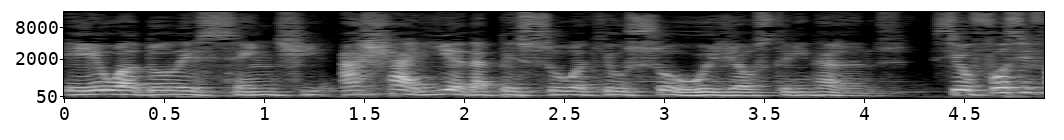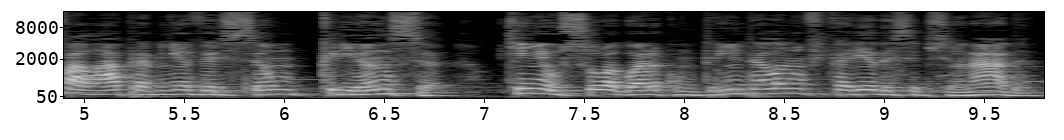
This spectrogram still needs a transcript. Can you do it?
eu adolescente acharia da pessoa que eu sou hoje aos 30 anos? Se eu fosse falar para minha versão criança quem eu sou agora com 30, ela não ficaria decepcionada?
